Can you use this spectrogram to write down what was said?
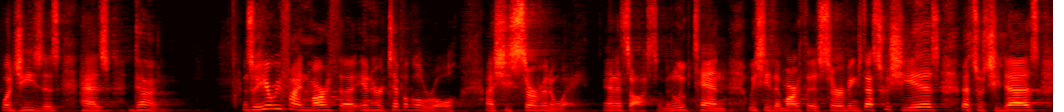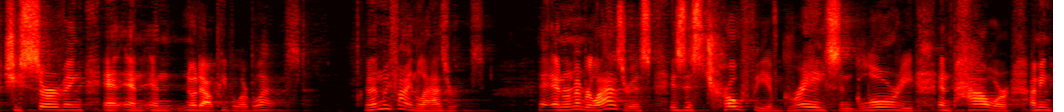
what Jesus has done. And so here we find Martha in her typical role. Uh, she's serving away. And it's awesome. In Luke 10, we see that Martha is serving. That's who she is, that's what she does. She's serving, and, and, and no doubt people are blessed. And then we find Lazarus. And remember, Lazarus is this trophy of grace and glory and power. I mean,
